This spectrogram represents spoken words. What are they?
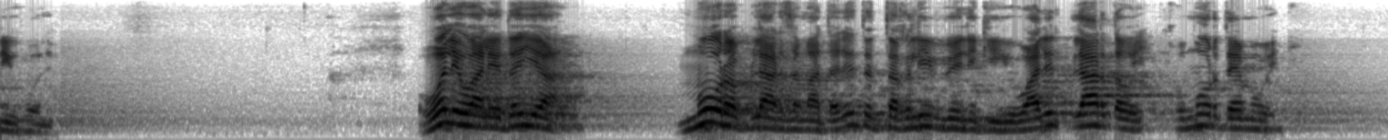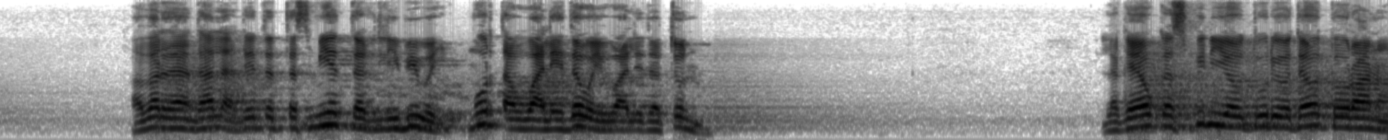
نه کولای ولی والدیا مور پلار زما ته ته تغلیب ویل کی والد پلار ته وي خو مور ته مو وي خبر ده داله د ته تسمیه تغلیبی وای مور ته والده وای والدتون لکه یو کس پین یو تور یو دا تورانو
